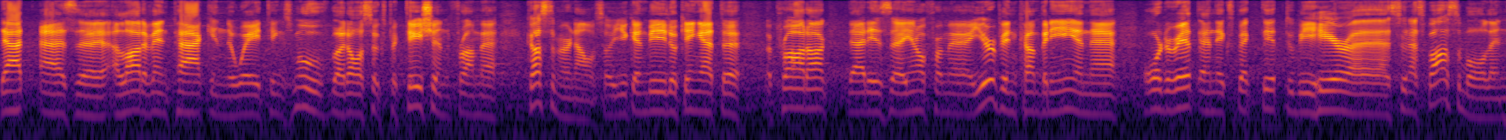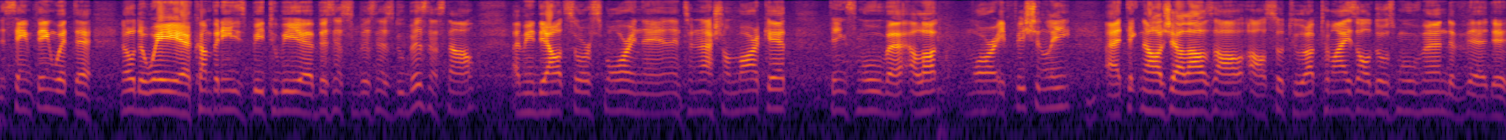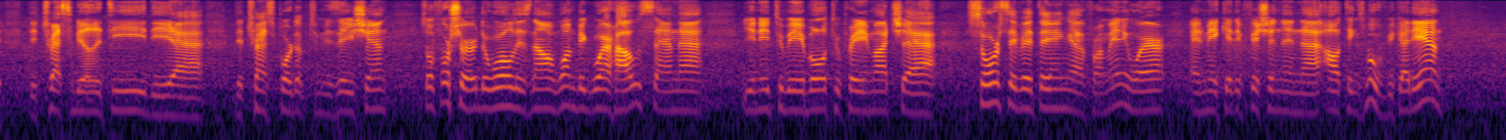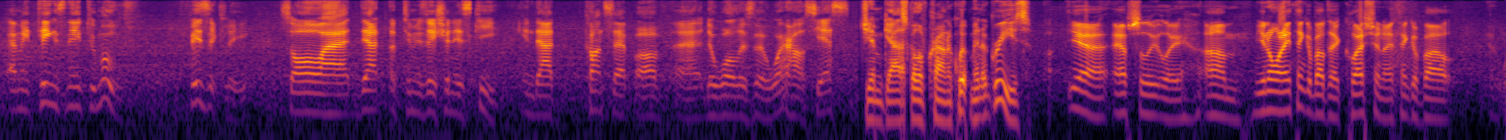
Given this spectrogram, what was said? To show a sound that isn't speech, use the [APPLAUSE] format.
that has a, a, lot of impact in the way things move, but also expectation from a customer now. So you can be looking at a, a product that is, uh, you know, from a European company and uh, order it and expect it to be here uh, as soon as possible. And the same thing with the, you know, the way uh, companies B2B uh, business to business do business now. I mean, they outsource more in the international market. Things move a, a lot more efficiently. Uh, technology allows all, also to optimize all those movements, the, the, the, traceability, the, uh, the transport optimization. So for sure, the world is now one big warehouse, and uh, you need to be able to pretty much uh, source everything uh, from anywhere and make it efficient in uh, how things move. Because at the end, I mean, things need to move physically. So that optimization is key in that concept of uh, the world is the warehouse, yes? Jim Gaskell of Crown Equipment agrees. Yeah, absolutely. Um, you know, when I think about that question, I think about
